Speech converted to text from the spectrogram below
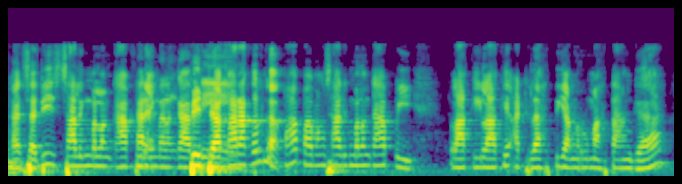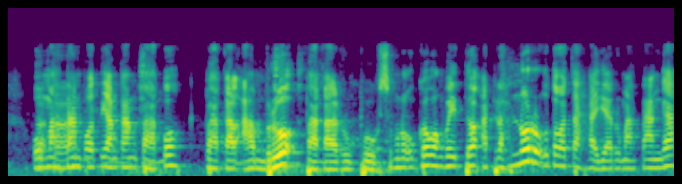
Kan Jadi saling melengkapi. Saling melengkapi. Beda karakter enggak apa-apa, memang saling melengkapi. Laki-laki adalah tiang rumah tangga, omah tanpa tiang kang bakuh bakal ambruk, bakal rubuh. Semono uga wong wedok adalah nur utawa cahaya rumah tangga,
